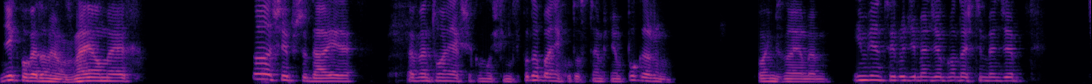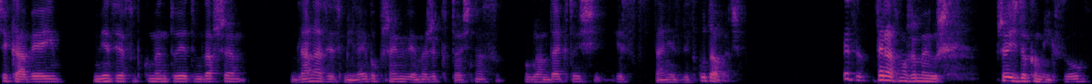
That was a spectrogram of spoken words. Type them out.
Niech powiadomią znajomych. To się przydaje. Ewentualnie jak się komuś film spodoba, niech udostępnią, pokażą swoim znajomym. Im więcej ludzi będzie oglądać, tym będzie ciekawiej. Im więcej osób komentuje, tym zawsze dla nas jest milej, bo przynajmniej wiemy, że ktoś nas ogląda, ktoś jest w stanie zdyskutować. Więc teraz możemy już przejść do komiksu.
